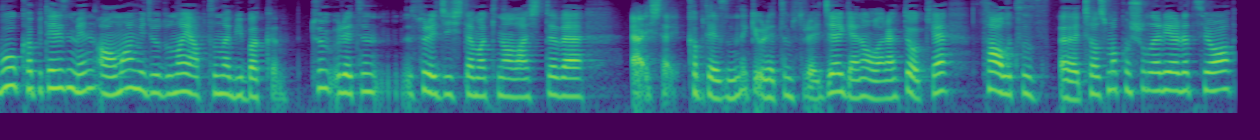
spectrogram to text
bu kapitalizmin Alman vücuduna yaptığına bir bakın. Tüm üretim süreci işte makinalaştı ve işte kapitalizmdeki üretim süreci genel olarak diyor ki sağlıksız e, çalışma koşulları yaratıyor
